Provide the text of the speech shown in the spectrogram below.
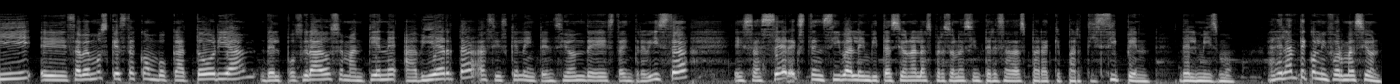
Y eh, sabemos que esta convocatoria del posgrado se mantiene abierta, así es que la intención de esta entrevista es hacer extensiva la invitación a las personas interesadas para que participen del mismo. Adelante con la información.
